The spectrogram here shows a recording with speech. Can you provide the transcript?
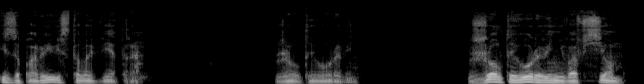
из-за порывистого ветра. Желтый уровень. Желтый уровень во всем.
